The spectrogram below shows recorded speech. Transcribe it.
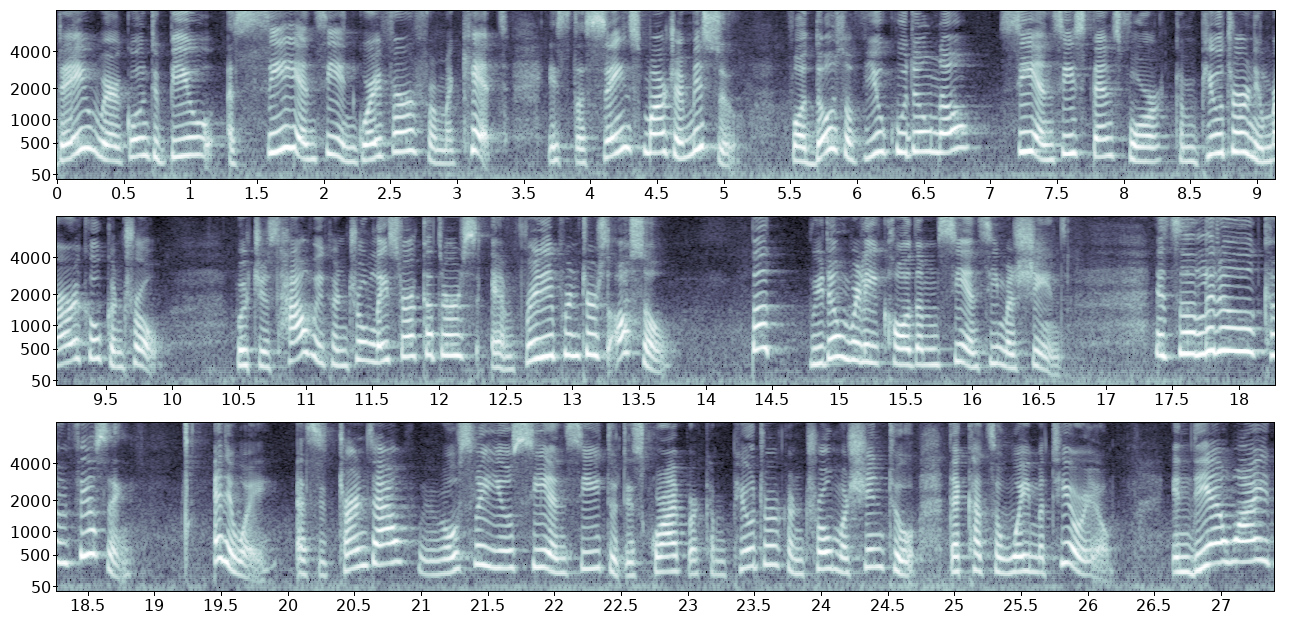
Today we're going to build a CNC engraver from a kit. It's the SainSmart Genmitsu. For those of you who don't know, CNC stands for Computer Numerical Control, which is how we control laser cutters and 3D printers also. But we don't really call them CNC machines. It's a little confusing. Anyway, as it turns out, we mostly use CNC to describe a computer control machine tool that cuts away material. In DIY,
